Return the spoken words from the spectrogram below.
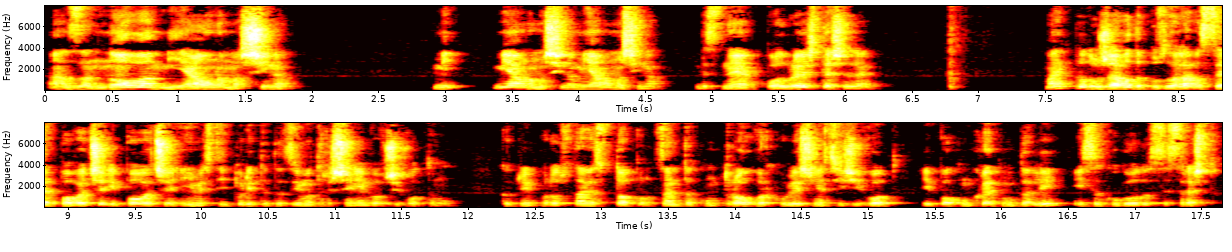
а за нова миялна машина. Ми, миялна машина, миялна машина. Без нея по-добре ли щеше да е? Майк продължава да позволява все повече и повече инвеститорите да взимат решения в живота му, като им предоставя 100% контрол върху личния си живот и по-конкретно дали и с кого да се среща.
